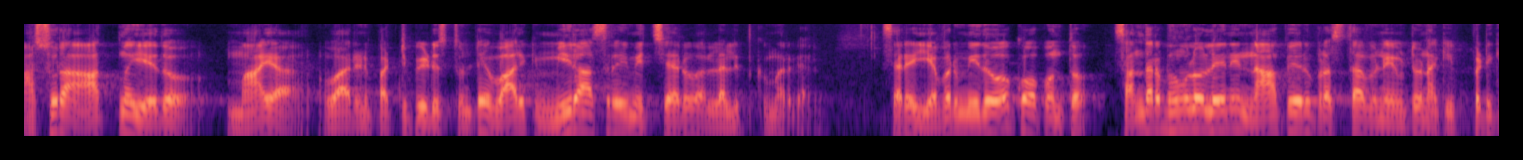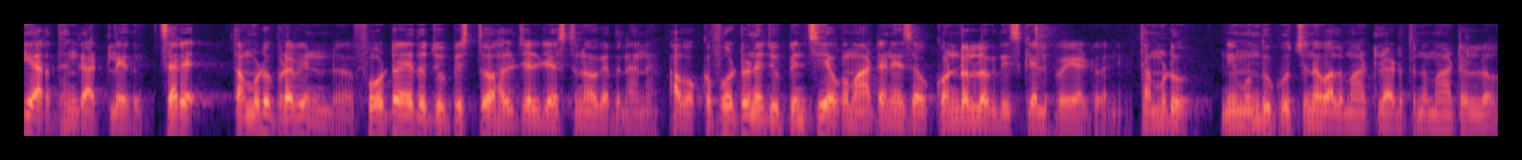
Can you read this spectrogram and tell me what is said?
అసుర ఆత్మ ఏదో మాయ వారిని పట్టి పీడిస్తుంటే వారికి మీరు ఆశ్రయం ఇచ్చారు లలిత్ కుమార్ గారు. సరే ఎవరి మీదో కోపంతో సందర్భంలో లేని నా పేరు ప్రస్తావన ఏమిటో నాకు ఇప్పటికీ అర్థం కావట్లేదు. సరే తమ్ముడు ప్రవీణ్ ఫోటో ఏదో చూపిస్తూ హల్చల్ చేస్తున్నావు కదా నాన్న. ఆ ఒక్క ఫోటోనే చూపించి ఒక మాట అనేసి ఒక కొండల్లోకి తీసుకెళ్ళిపోయాడు అని. తమ్ముడు నీ ముందు కూర్చున్న వాళ్ళు మాట్లాడుతున్న మాటల్లో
